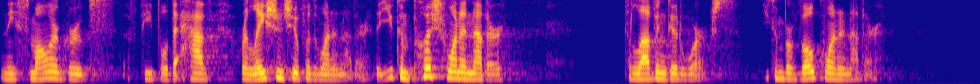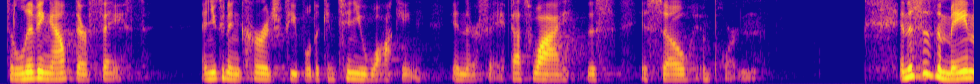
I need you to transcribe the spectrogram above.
in these smaller groups of people that have relationship with one another, that you can push one another to love and good works. You can provoke one another to living out their faith, and you can encourage people to continue walking in their faith. That's why this is so important. And this is the main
